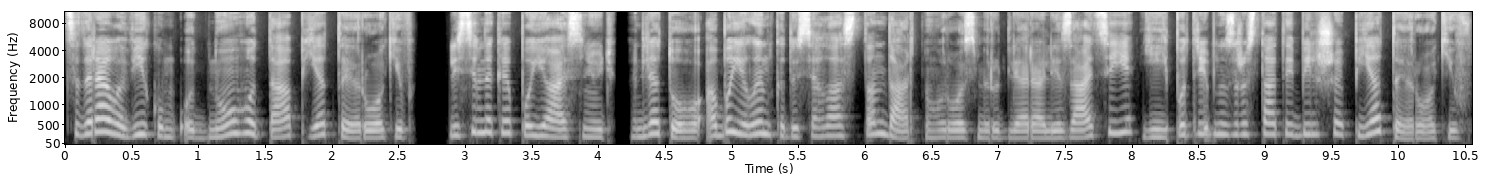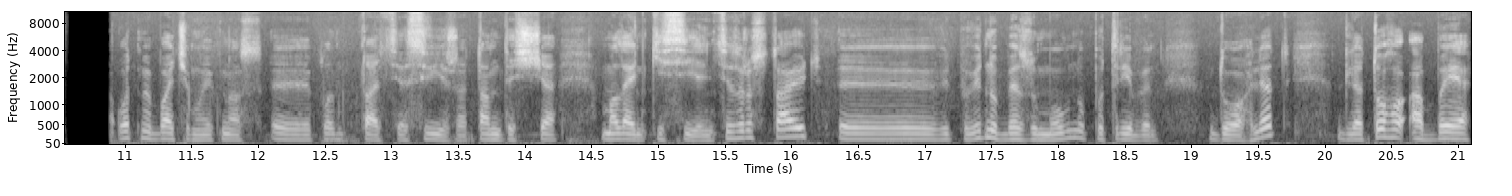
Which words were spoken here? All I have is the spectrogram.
Це дерева віком одного та п'яти років. Лісівники пояснюють, для того, аби ялинка досягла стандартного розміру для реалізації, їй потрібно зростати більше п'яти років. От ми бачимо, як у нас е, плантація свіжа, там, де ще маленькі сіянці зростають. Е, відповідно, безумовно потрібен догляд для того, аби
